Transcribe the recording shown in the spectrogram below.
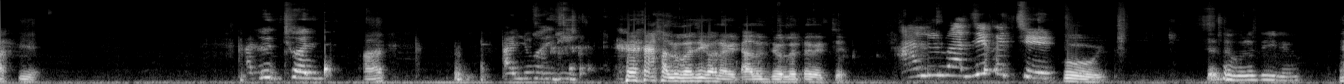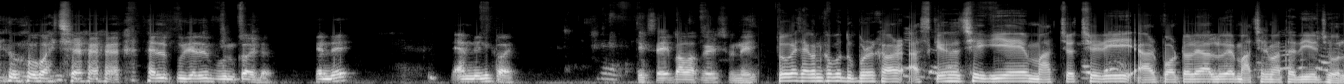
আর কি? আলুর ঝোল। আর? আলু ভাজি আলু ভাজি কেন হয়েছে আলুর ঝোল হতে হচ্ছে। আলুর ভাজি হচ্ছে। কই? সেটা বলে দিই ও আচ্ছা তাহলে পূজাদের ভুল কয় না? কেন রে? এমনি কয়? ঠিক আছে বাবা পেয়ে শুনে তো গাছ এখন খাব দুপুরের খাবার। আজকে হচ্ছে গিয়ে মাছ চচ্চড়ি আর পটলে আলু আর মাছের মাথা দিয়ে ঝোল।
